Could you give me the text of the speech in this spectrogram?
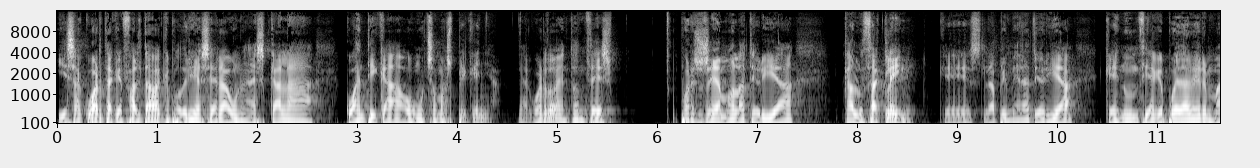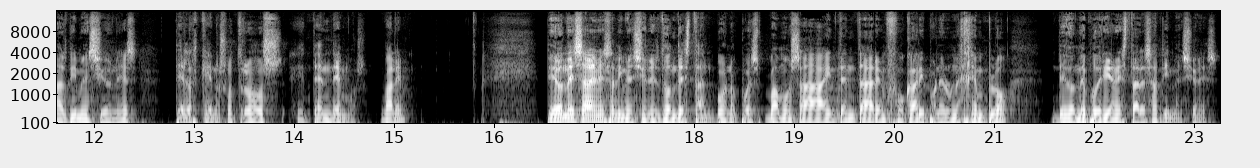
y esa cuarta que faltaba que podría ser a una escala cuántica o mucho más pequeña, ¿de acuerdo? Entonces, por eso se llamó la teoría Kaluza-Klein, que es la primera teoría que enuncia que puede haber más dimensiones de las que nosotros entendemos, ¿vale? ¿De dónde salen esas dimensiones? ¿Dónde están? Bueno, pues vamos a intentar enfocar y poner un ejemplo de dónde podrían estar esas dimensiones.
